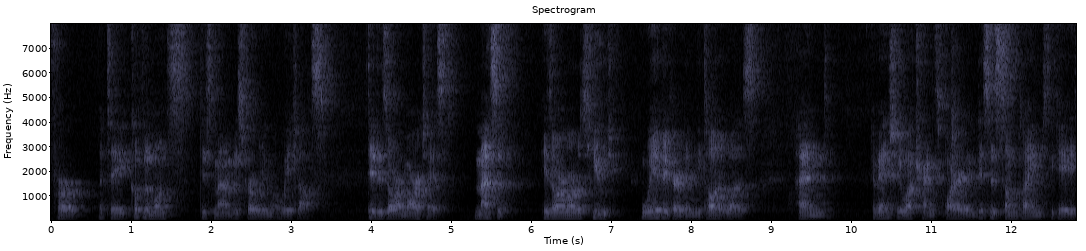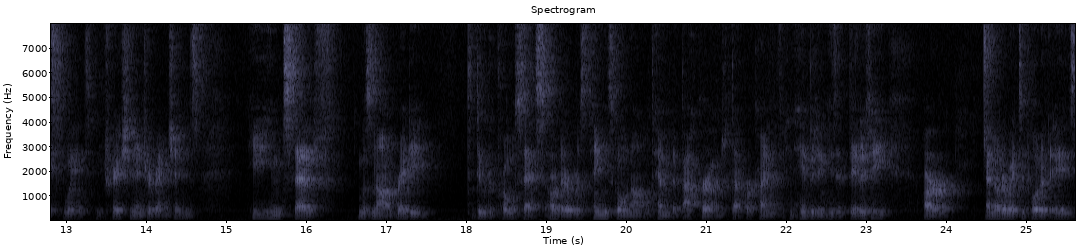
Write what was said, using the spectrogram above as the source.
for let's say a couple of months. This man was struggling with weight loss. Did his RMR test, massive. His RMR was huge, way bigger than we thought it was, and eventually what transpired, and this is sometimes the case with nutrition interventions, he himself was not ready to do the process or there was things going on with him in the background that were kind of inhibiting his ability or another way to put it is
